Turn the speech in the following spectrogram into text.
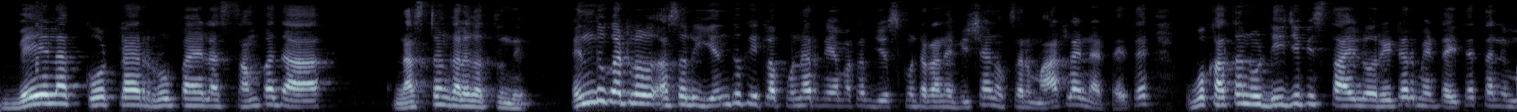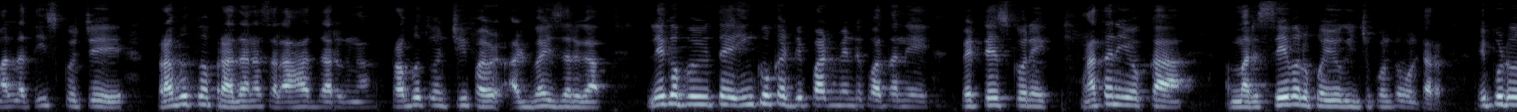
వేల కోట్ల రూపాయల సంపద నష్టం కలుగుతుంది ఎందుకు అట్లా అసలు ఎందుకు ఇట్లా పునర్నియామకం చేసుకుంటారు అనే విషయాన్ని ఒకసారి మాట్లాడినట్టయితే ఒక అతను డీజీపీ స్థాయిలో రిటైర్మెంట్ అయితే తన్ని మళ్ళీ తీసుకొచ్చి ప్రభుత్వ ప్రధాన సలహాదారుగా ప్రభుత్వం చీఫ్ అడ్వైజర్గా లేకపోతే ఇంకొక డిపార్ట్మెంట్కు అతన్ని పెట్టేసుకొని అతని యొక్క మరి సేవలు ఉపయోగించుకుంటూ ఉంటారు. ఇప్పుడు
